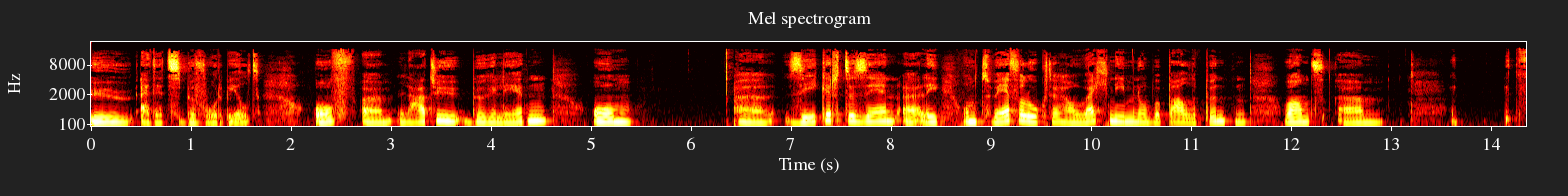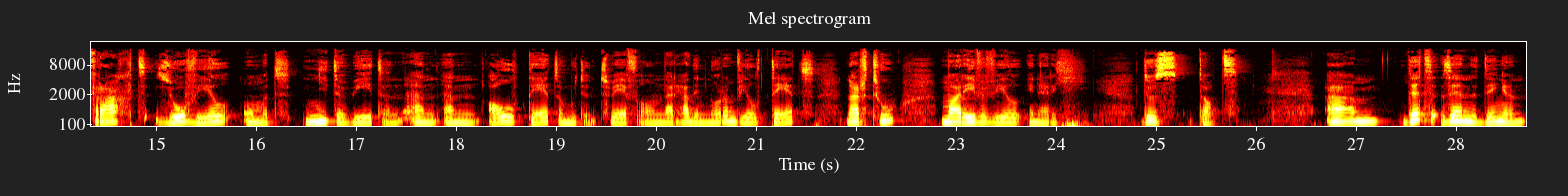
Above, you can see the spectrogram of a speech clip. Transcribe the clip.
uw edits, bijvoorbeeld. Of um, laat u begeleiden om uh, zeker te zijn, allee, om twijfel ook te gaan wegnemen op bepaalde punten. Want um, het, vraagt zoveel om het niet te weten en, en altijd te moeten twijfelen. Daar gaat enorm veel tijd naartoe, maar evenveel energie. Dus dat. Um, dit zijn de dingen,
